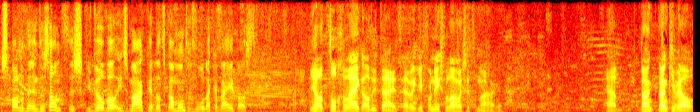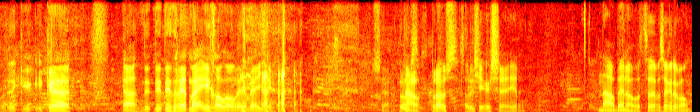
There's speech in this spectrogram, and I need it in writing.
spannend en interessant. Dus je wil wel iets maken dat qua mondgevoel lekker bij je past. Je had toch gelijk al die tijd. Heb ik je voor niks belachelijk zitten maken. Ja, dank, dankjewel. Ik, ik, ik, eh, ja, dit, dit, dit redt mijn ego wel weer een beetje. Dus, eh, proost. Nou, proost. Salut. Cheers, eh, heren. Nou, Benno, wat, eh, wat zeg je ervan?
